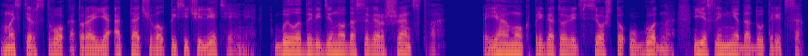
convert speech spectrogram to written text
Мастерство, которое я оттачивал тысячелетиями, было доведено до совершенства. Я мог приготовить все, что угодно, если мне дадут рецепт.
